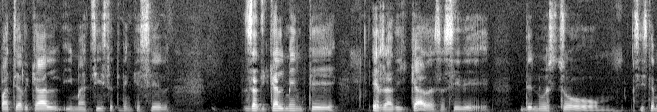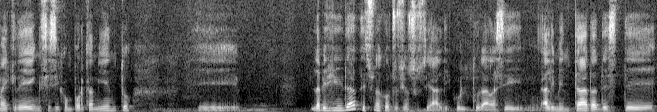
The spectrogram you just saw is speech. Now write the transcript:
patriarcal y machista tienen que ser radicalmente erradicadas así de, de nuestro sistema de creencias y comportamiento. Eh, la virginidad es una construcción social y cultural así alimentada desde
